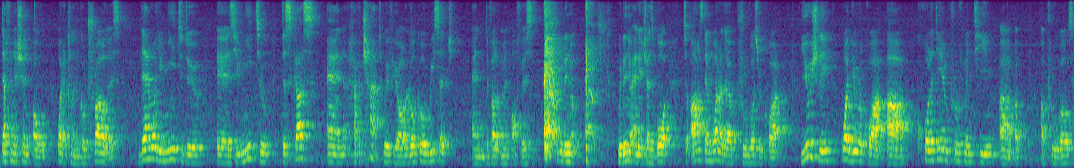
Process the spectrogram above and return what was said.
definition of what a clinical trial is, then what you need to do is you need to discuss and have a chat with your local research and development office within your, within your NHS board to ask them what are the approvals required. Usually, what you require are quality improvement team uh, approvals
